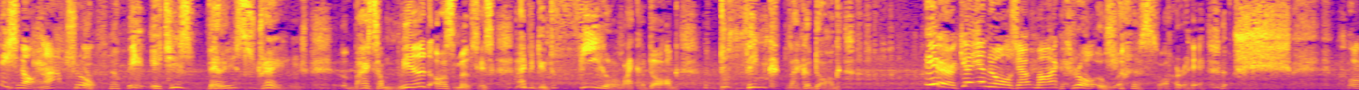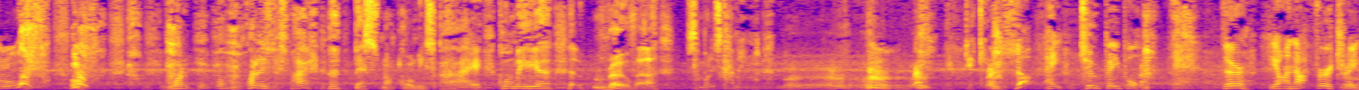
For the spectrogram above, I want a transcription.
It's not natural. No, it, it is very strange. By some weird osmosis, I begin to feel like a dog, to think like a dog. Here, get your nose out my crotch. Oh, sorry. Shh. What, what is it, Spy? Best not call me spy. Call me uh, Rover. Somebody's coming. Ridiculous. Look, hey, two people. There, behind that fir tree.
